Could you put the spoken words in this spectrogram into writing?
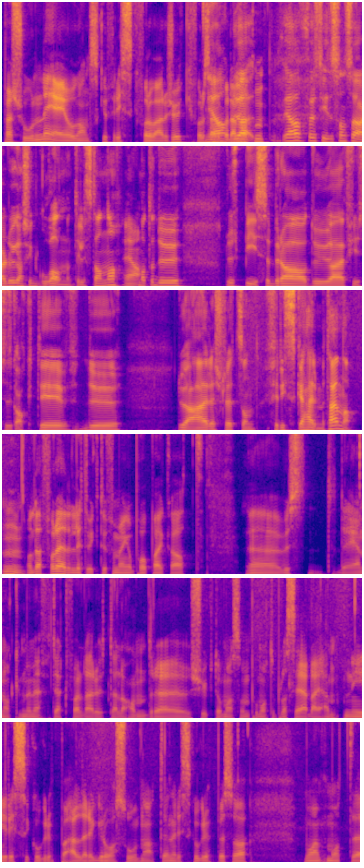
personlig er jo ganske frisk for å være sjuk, for å si Ja, det på den er- måten. Ja, for å si det sånn, så er du i ganske god allmenntilstand nå. Ja. Du, du spiser bra, du er fysisk aktiv, du, du er rett og slett sånn friske hermetegn, da. Mm, og derfor er det litt viktig for meg å påpeke at Uh, hvis det er noen med medfødt hjertefeil der ute, eller andre sykdommer som på en måte plasserer deg enten i risikogruppa eller i gråsona til en risikogruppe, så må en på en måte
